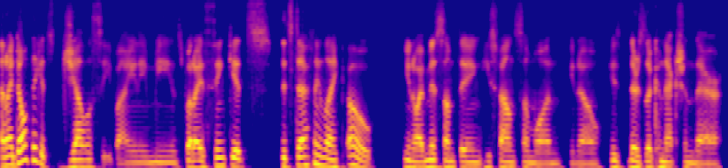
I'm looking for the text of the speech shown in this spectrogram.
and I don't think it's jealousy by any means, but I think it's it's definitely like, oh, you know, I missed something. He's found someone. You know, he's, there's a connection there,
